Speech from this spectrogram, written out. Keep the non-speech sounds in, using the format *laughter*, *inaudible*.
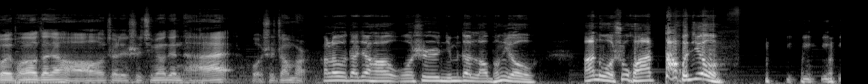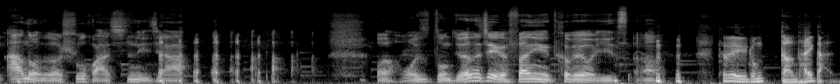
各位朋友，大家好，这里是奇妙电台，我是张鹏。Hello，大家好，我是你们的老朋友阿诺舒华大环境。*laughs* 阿诺德舒华心理家，*laughs* 我我总觉得这个翻译特别有意思啊。*laughs* 特别有一种港台感。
